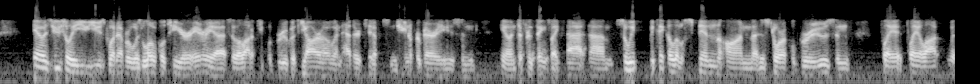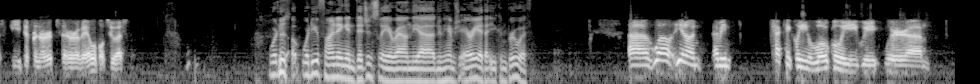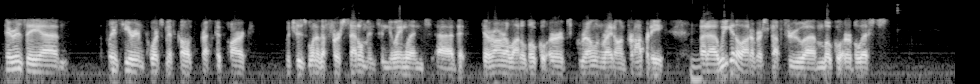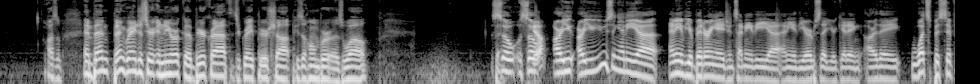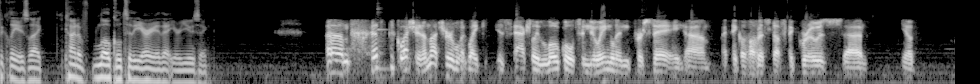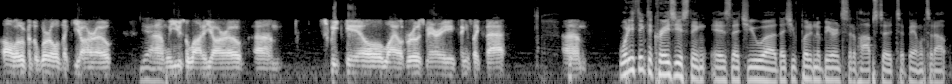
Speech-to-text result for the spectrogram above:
you know, it was usually you used whatever was local to your area. So a lot of people brewed with yarrow and heather tips and juniper berries and you know and different things like that. Um, so we we take a little spin on the historical brews and play play a lot with the different herbs that are available to us. What are you, uh, what are you finding indigenously around the uh, New Hampshire area that you can brew with? Uh, well, you know, I mean, technically, locally, we we're um, there is a, um, a place here in Portsmouth called Prescott Park, which is one of the first settlements in New England. Uh, that there are a lot of local herbs grown right on property, but uh, we get a lot of our stuff through um, local herbalists. Awesome. And Ben Ben Grange is here in New York, uh, Bierkraft. It's a great beer shop. He's a home brewer as well. So, so Yeah. are you are you using any uh, any of your bittering agents? Any of the uh, any of the herbs that you're getting? Are they what specifically is like kind of local to the area that you're using? Um, that's a good question. I'm not sure what like is actually local to New England per se. Um, I think a lot of stuff that grows, uh, you know, all over the world, like yarrow. Um, we use a lot of yarrow, um, sweet gale, wild rosemary, things like that. Um, What do you think the craziest thing is that you uh, that you've put in a beer instead of hops to, to balance it out?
